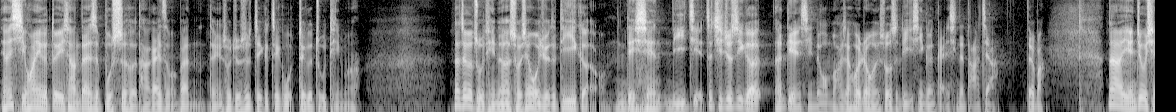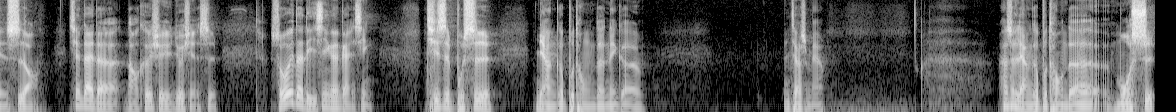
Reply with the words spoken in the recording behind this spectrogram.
你很喜欢一个对象，但是不适合他，该怎么办呢？等于说就是这个这个这个主题吗？那这个主题呢？首先，我觉得第一个哦，你得先理解，这其实就是一个很典型的，我们好像会认为说是理性跟感性的打架，对吧？那研究显示哦，现代的脑科学研究显示，所谓的理性跟感性，其实不是两个不同的那个，那叫什么呀？它是两个不同的模式，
